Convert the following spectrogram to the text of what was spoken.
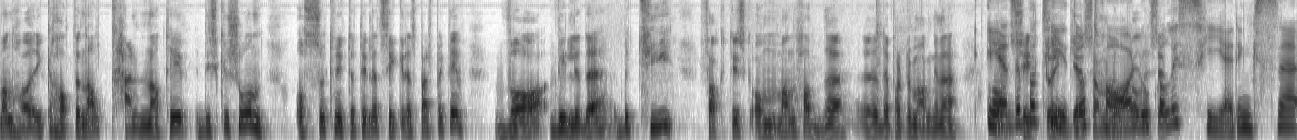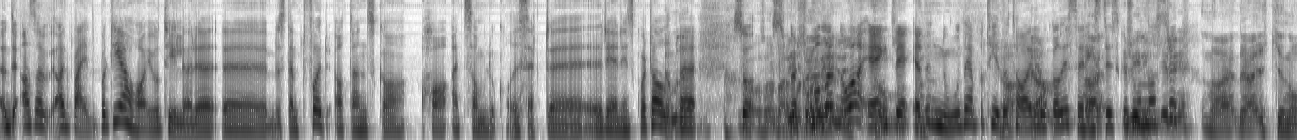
Man har ikke hatt en alternativ diskusjon også knyttet til et sikkerhetsperspektiv. Hva ville det bety faktisk om man hadde eh, departementene atskilt og ikke samlokalisert? Er det på tide å ta lokaliserings... Altså, Arbeiderpartiet har jo tidligere eh, bestemt for at en skal ha et samlokalisert eh, regjeringskvartal. Ja, men, Så altså, spørsmålet nå er egentlig er det nå det er på tide å ta ja, lokaliseringsdiskusjonen, Astrup? Nei, det er ikke nå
